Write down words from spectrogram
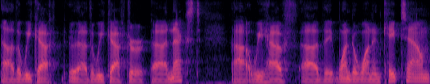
Uh, the week after, uh, the week after uh, next, uh, we have the one to one in Cape Town.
